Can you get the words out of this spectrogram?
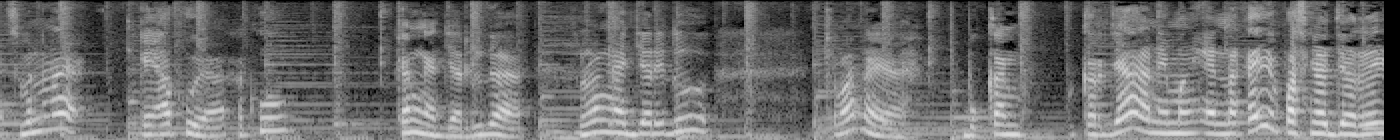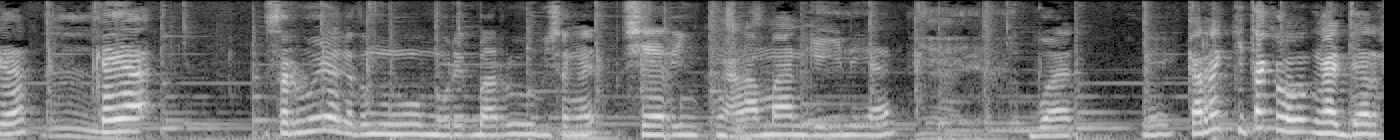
sebenarnya kayak aku ya, aku kan ngajar juga. Sebenarnya ngajar itu gimana ya? Bukan pekerjaan, emang enak aja pas ngajar ya kan. Hmm. Kayak seru ya ketemu murid baru bisa sharing pengalaman kayak gini kan. iya iya. Buat nih, karena kita kalau ngajar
